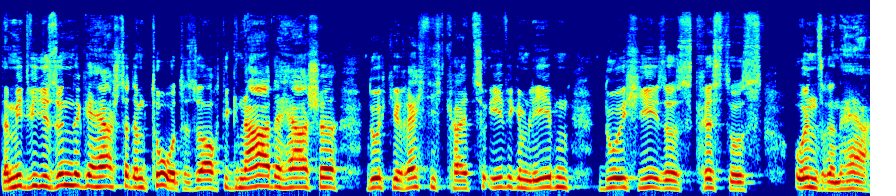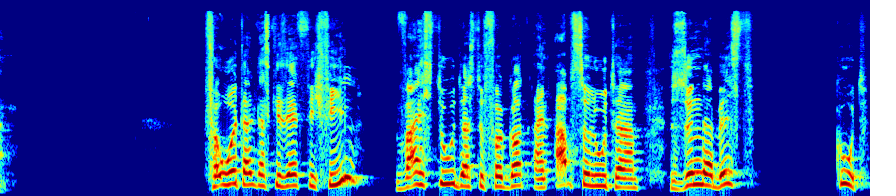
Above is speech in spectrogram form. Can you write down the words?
Damit wie die Sünde geherrscht hat im Tod, so auch die Gnade herrsche durch Gerechtigkeit zu ewigem Leben durch Jesus Christus, unseren Herrn. Verurteilt das Gesetz dich viel? Weißt du, dass du vor Gott ein absoluter Sünder bist? Gut.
